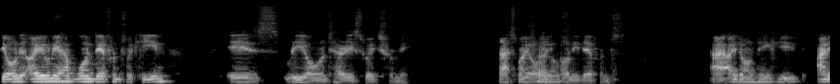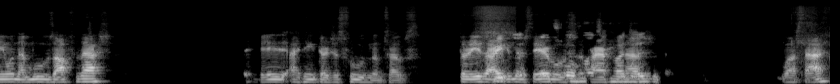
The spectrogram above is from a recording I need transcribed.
the only I only have one difference with Keane is Rio and Terry switch for me. That's my Fair only enough. only difference. I, I don't think he, anyone that moves off of that, eh, I think they're just fooling themselves. There is arguments there, but apart from that, what's that?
